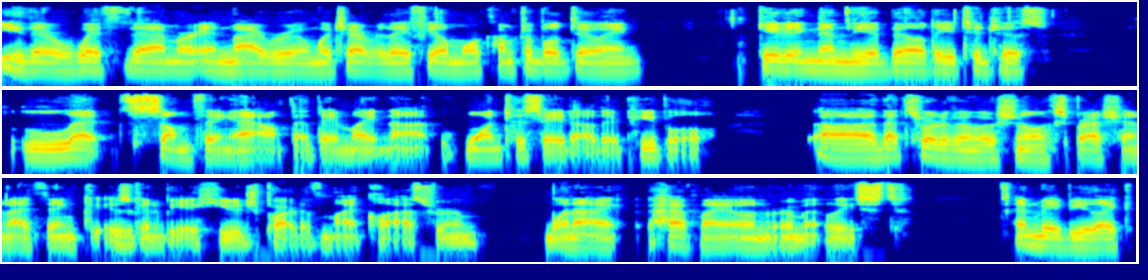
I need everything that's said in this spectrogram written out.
either with them or in my room, whichever they feel more comfortable doing, giving them the ability to just let something out that they might not want to say to other people. Uh, that sort of emotional expression, I think, is going to be a huge part of my classroom when I have my own room, at least and maybe like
